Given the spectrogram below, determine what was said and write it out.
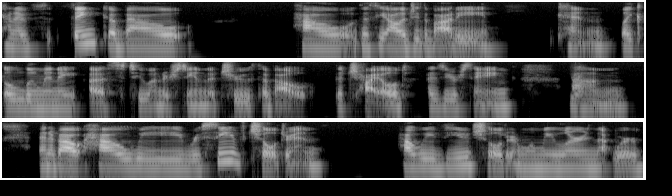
kind of think about how the theology of the body can like illuminate us to understand the truth about the child, as you're saying Yeah. um, and about how we receive children, how we view children when we learn that we're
